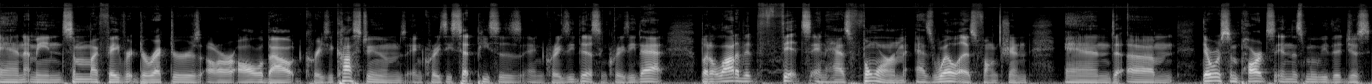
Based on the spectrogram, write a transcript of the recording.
And I mean, some of my favorite directors are all about crazy costumes and crazy set pieces and crazy this and crazy that. But a lot of it fits and has form as well as function. And um, there were some parts in this movie that just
